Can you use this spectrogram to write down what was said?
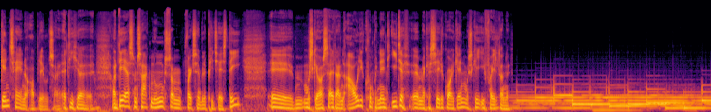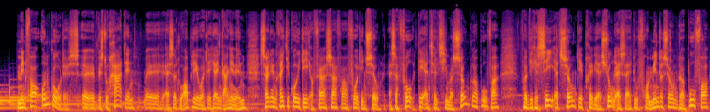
gentagende oplevelser af de her... Øh, og det er som sagt nogen, som for eksempel PTSD. Øh, måske også er der en arvelig komponent i det. Øh, man kan se, det går igen måske i forældrene. Men for at undgå det, øh, hvis du har den, øh, altså du oplever det her en gang imellem, så er det en rigtig god idé at først sørge for at få din søvn. Altså få det antal timer søvn, du har brug for, for vi kan se, at søvndeprivation, altså at du får mindre søvn, du har brug for,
